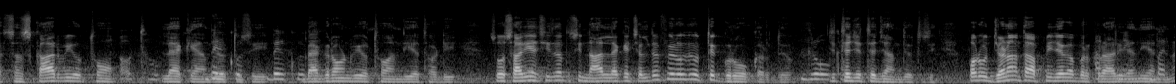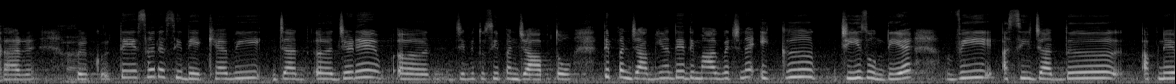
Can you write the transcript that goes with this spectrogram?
ਅ, ਸੰਸਕਾਰ ਵੀ ਉੱਥੋਂ ਉੱਥੋਂ। ਲੈ ਕੇ ਆਉਂਦੇ ਹੋ ਬਿਲਕੁਲ, ਤੁਸੀਂ। ਬਿਲਕੁਲ। ਬੈਕਗ੍ਰਾਉਂਡ ਵੀ ਉੱਥੋਂ ਆਉਂਦੀ ਹੈ ਤੁਹਾਡੀ। ਸੋ ਸਾਰੀਆਂ ਚੀਜ਼ਾਂ ਤੁਸੀਂ ਨਾਲ ਲੈ ਕੇ ਚੱਲਦੇ ਹੋ ਫਿਰ ਉਹਦੇ ਉੱਤੇ ਗਰੋ ਕਰਦੇ ਹੋ ਜਿੱਥੇ ਜਿੱਥੇ ਜਾਂਦੇ ਹੋ ਤੁਸੀਂ ਪਰ ਉਹ ਜੜ੍ਹਾਂ ਤਾਂ ਆਪਣੀ ਜਗ੍ਹਾ ਬਰਕਰਾਰ ਹੀ ਰਹਿੰਦੀਆਂ ਨੇ ਨਾ ਬਰਕਰਾਰ। ਬਿਲਕੁਲ ਤੇ ਸਰ ਅਸੀਂ ਦੇਖਿਆ ਵੀ ਜਦ ਜਿਹੜੇ ਜਿਵੇਂ ਤੁਸੀਂ ਪੰਜਾਬ ਤੋਂ ਤੇ ਪੰਜਾਬੀਆਂ ਦੇ ਦਿਮਾਗ ਵਿੱਚ ਨਾ ਇੱਕ ਚੀਜ਼ ਹੁੰਦੀ ਹੈ ਵੀ ਅਸੀਂ ਜਦ ਆਪਣੇ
